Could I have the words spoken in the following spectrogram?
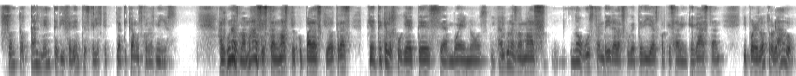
son totalmente diferentes que los que platicamos con los niños. Algunas mamás están más preocupadas que otras de que los juguetes sean buenos. Algunas mamás no gustan de ir a las jugueterías porque saben que gastan. Y por el otro lado,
